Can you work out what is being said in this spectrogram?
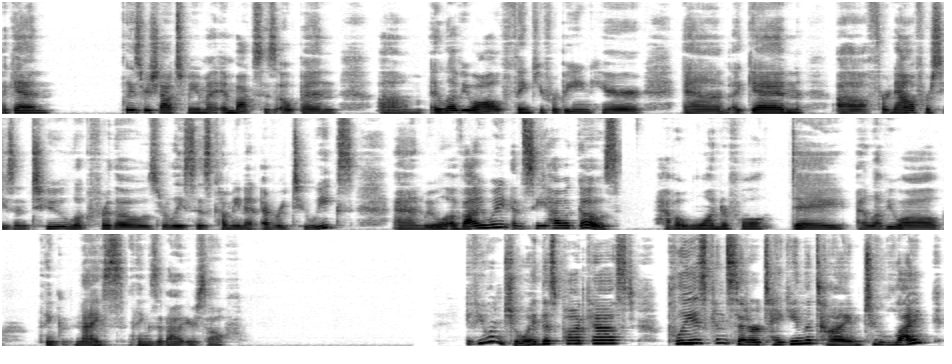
again, please reach out to me. My inbox is open. Um, I love you all. Thank you for being here. And again, uh, for now, for season two, look for those releases coming at every two weeks, and we will evaluate and see how it goes. Have a wonderful day. I love you all. Think nice things about yourself. If you enjoyed this podcast, please consider taking the time to like,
